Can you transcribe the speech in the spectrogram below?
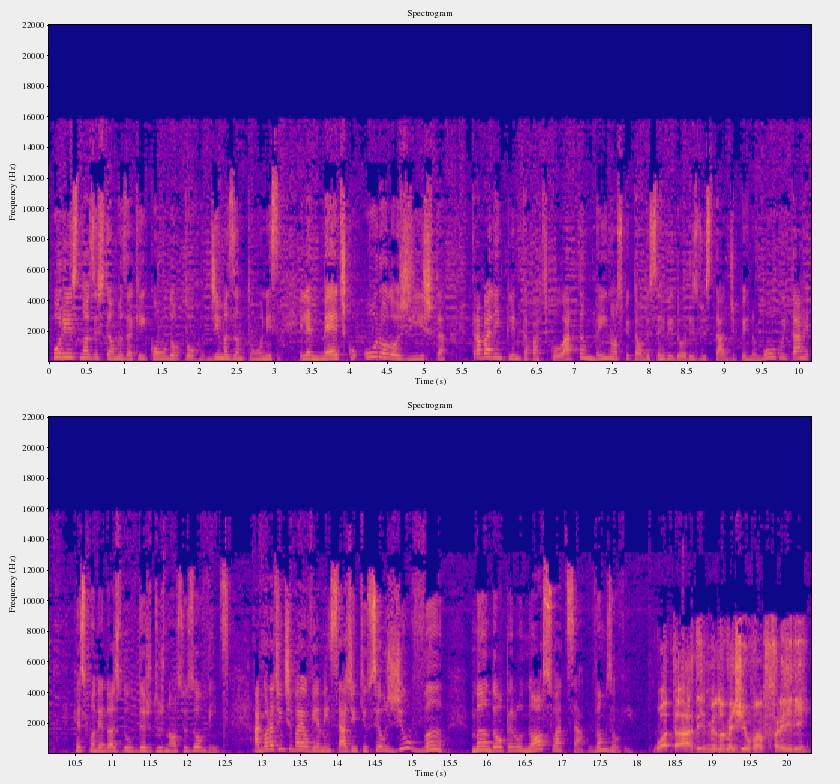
por isso nós estamos aqui com o doutor Dimas Antunes. Ele é médico urologista, trabalha em clínica particular, também no Hospital dos Servidores do Estado de Pernambuco e está respondendo as dúvidas dos nossos ouvintes. Agora a gente vai ouvir a mensagem que o seu Gilvan mandou pelo nosso WhatsApp. Vamos ouvir. Boa tarde, meu nome é Gilvan Freire.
